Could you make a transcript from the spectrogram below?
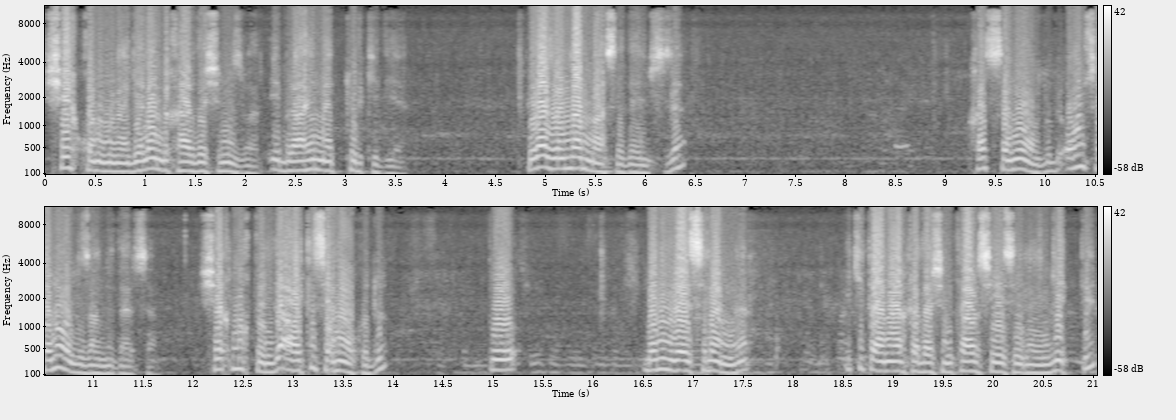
şeyh konumuna gelen bir kardeşimiz var. İbrahim Et Türki diye. Biraz ondan bahsedeyim size. Kaç sene oldu? Bir 10 sene oldu zannedersem. Şeyh Muhbil'de 6 sene okudu. Bu benim vesilemle iki tane arkadaşın tavsiyesiyle gitti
